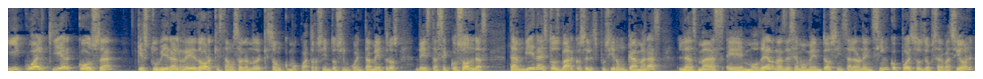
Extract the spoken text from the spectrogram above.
y cualquier cosa que estuviera alrededor, que estamos hablando de que son como 450 metros de estas ecosondas. También a estos barcos se les pusieron cámaras, las más eh, modernas de ese momento, se instalaron en cinco puestos de observación,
